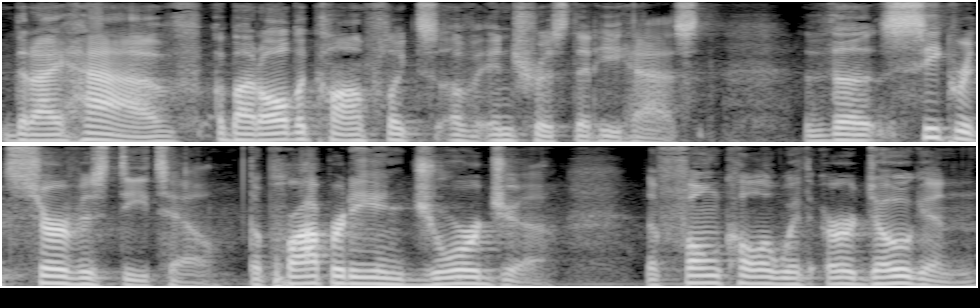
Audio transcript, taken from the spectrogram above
that I have about all the conflicts of interest that he has. The Secret Service detail, the property in Georgia, the phone call with Erdogan,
